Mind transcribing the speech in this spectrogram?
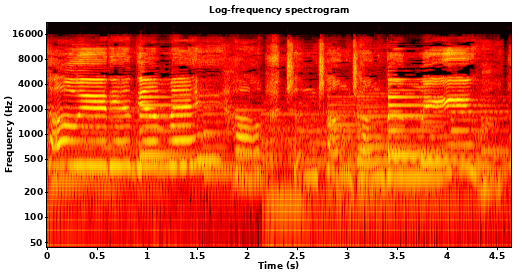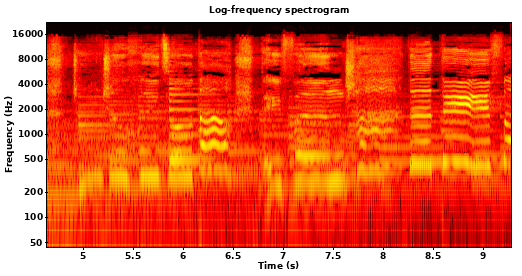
靠一点点美好撑长长的迷惘，终究会走到得分岔的地方。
